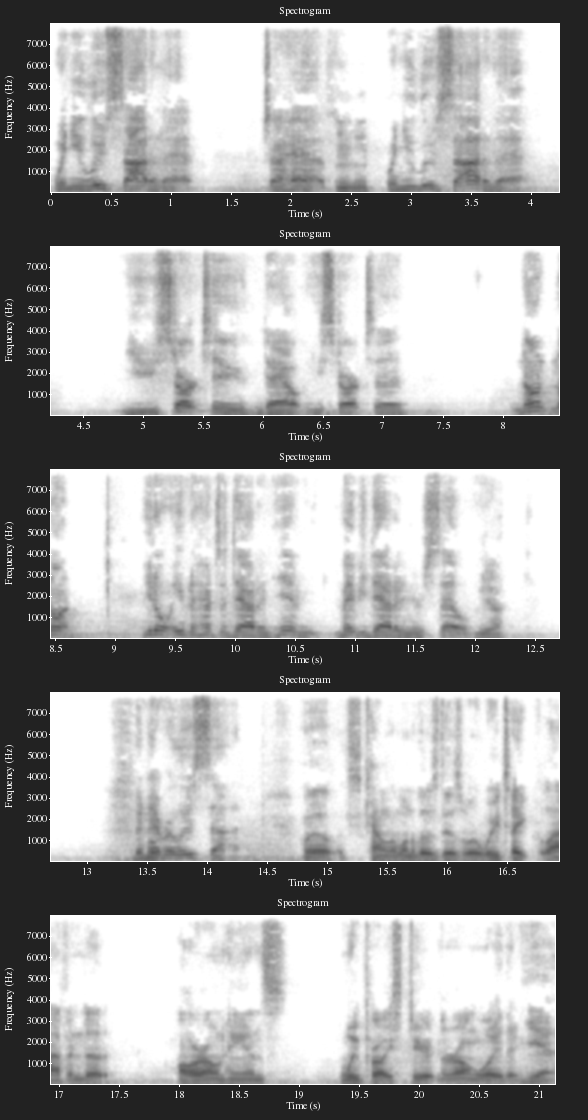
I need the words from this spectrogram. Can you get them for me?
when you lose sight of that, which I have, Mm-hmm. when you lose sight of that, you start to doubt. You start to not not. You don't even have to doubt in him. Maybe doubt in yourself, Yeah. But never lose sight. Well, it's kind of one of those deals where we take life into our own hands. We probably steer it in the wrong way. That Yeah.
